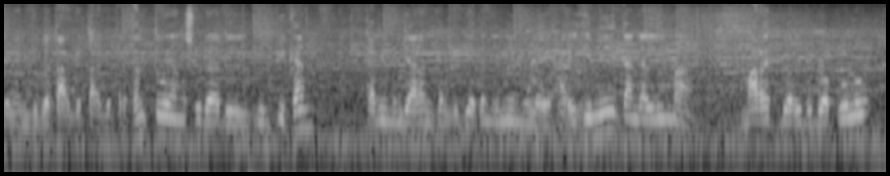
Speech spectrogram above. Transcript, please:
dengan juga target-target tertentu yang sudah diimpikan kami menjalankan kegiatan ini mulai hari ini tanggal 5 Maret 2020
